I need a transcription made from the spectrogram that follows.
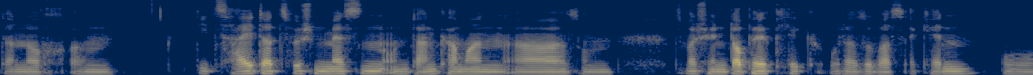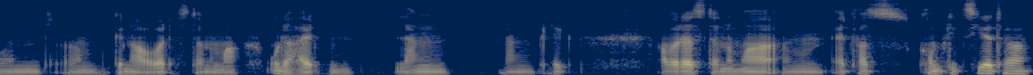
dann noch ähm, die Zeit dazwischen messen und dann kann man äh, so ein, zum Beispiel einen Doppelklick oder sowas erkennen und ähm, genau, aber das dann nochmal, oder halt einen langen, langen Klick. Aber das ist dann nochmal ähm, etwas komplizierter.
